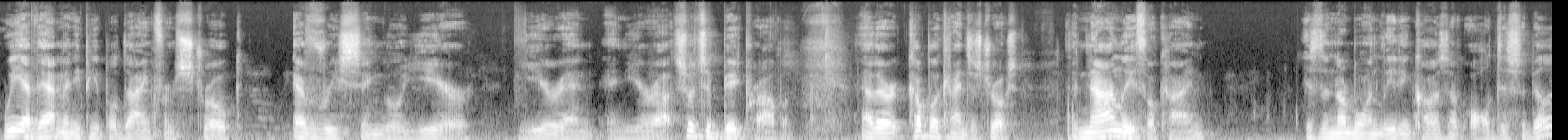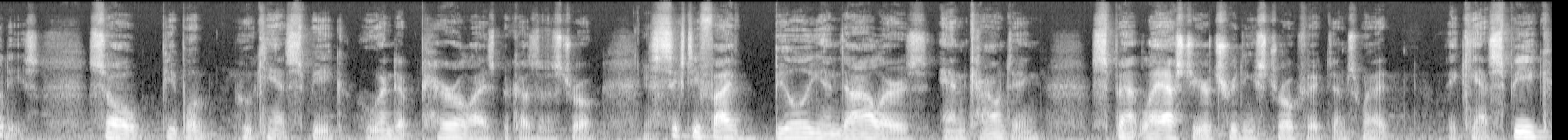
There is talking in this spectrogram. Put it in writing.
We have that many people dying from stroke every single year, year in and year out. So, it's a big problem. Now, there are a couple of kinds of strokes. The non lethal kind, is the number one leading cause of all disabilities. So people who can't speak, who end up paralyzed because of a stroke. $65 billion and counting spent last year treating stroke victims when it, they can't speak,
